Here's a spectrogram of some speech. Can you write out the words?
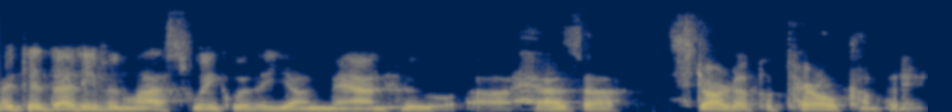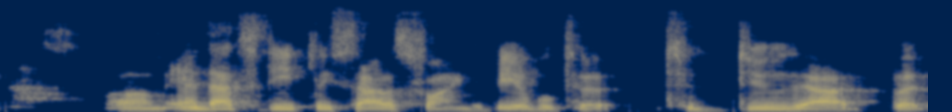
I did that even last week with a young man who uh, has a startup apparel company. Um, and that's deeply satisfying to be able to, to do that. But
